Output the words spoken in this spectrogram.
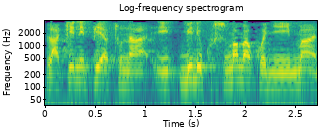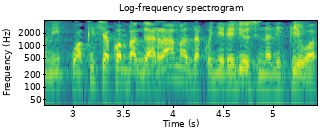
lakini pia tunabidi kusimama kwenye imani kuhakikisha kwamba gharama za kwenye redio zinalipiwa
